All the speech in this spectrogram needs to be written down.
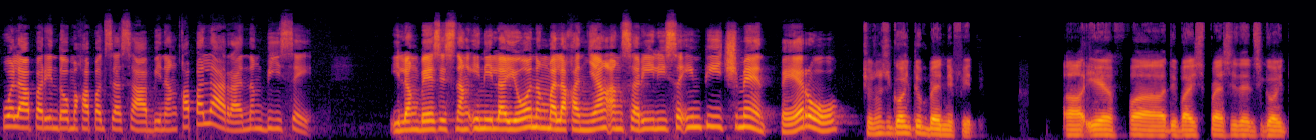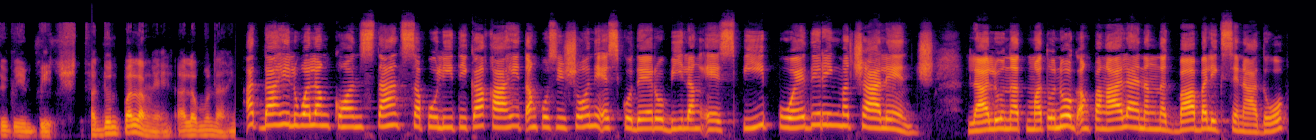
wala pa rin daw makapagsasabi ng kapalaran ng bise. Ilang beses nang inilayo ng Malacanang ang sarili sa impeachment pero So who's going to benefit uh, if uh, the vice president is going to be impeached? Uh, Doon pa lang eh, alam mo na. At dahil walang constant sa politika kahit ang posisyon ni Escudero bilang SP pwede ring ma-challenge. Lalo na't matunog ang pangalan ng nagbabalik Senado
